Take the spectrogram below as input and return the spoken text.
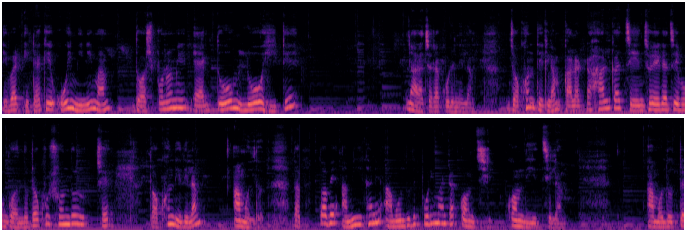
এবার এটাকে ওই মিনিমাম দশ পনেরো মিনিট একদম লো হিটে নাড়াচাড়া করে নিলাম। যখন দেখলাম কালারটা হালকা চেঞ্জ হয়ে গেছে এবং গন্ধটাও খুব সুন্দর উঠছে তখন দিয়ে দিলাম আমুল দুধ। তবে আমি এখানে আমুল দুধের পরিমাণটা কম ছিল কম দিয়েছিলাম। আমুল দুধটা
